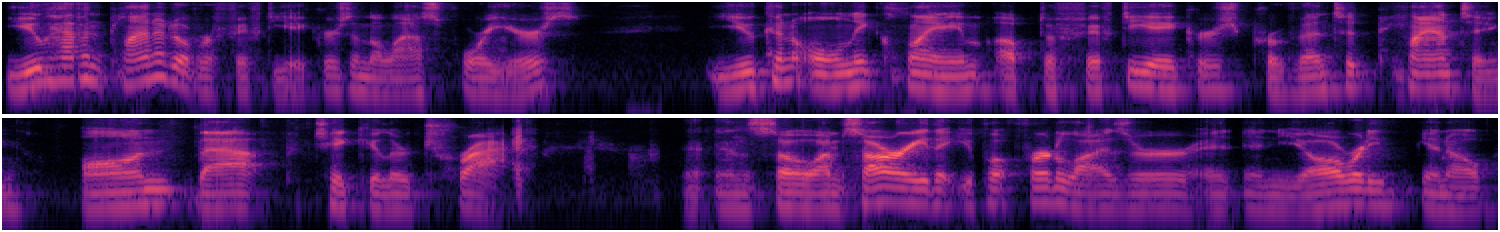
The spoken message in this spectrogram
you haven't planted over 50 acres in the last four years. You can only claim up to 50 acres prevented planting on that particular track. And so I'm sorry that you put fertilizer and, and you already, you know,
